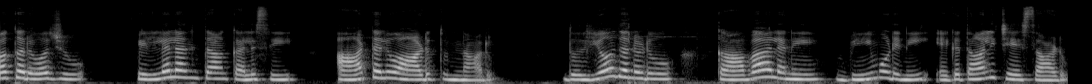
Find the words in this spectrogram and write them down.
ఒకరోజు పిల్లలంతా కలిసి ఆటలు ఆడుతున్నారు. దుర్యోధనుడు కావాలని భీముడిని ఎగతాళి చేశాడు.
